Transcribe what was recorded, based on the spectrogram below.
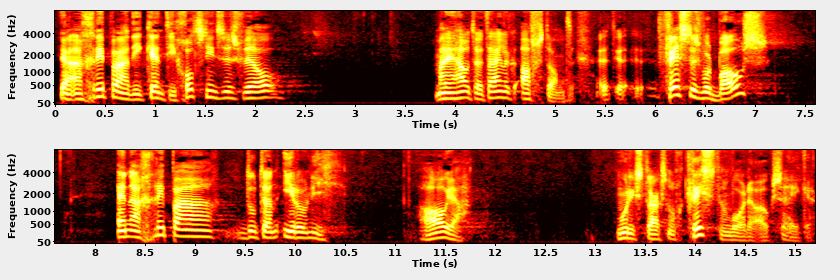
Ja, Agrippa die kent die godsdienst dus wel. Maar hij houdt uiteindelijk afstand. Eh, Festus wordt boos. En Agrippa doet dan ironie. Oh ja. Moet ik straks nog christen worden ook zeker?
